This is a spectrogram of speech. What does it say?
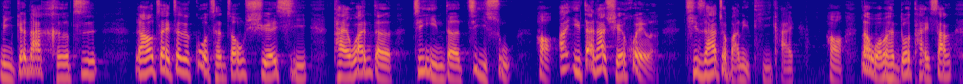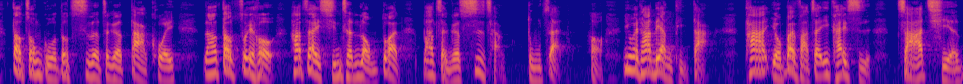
你跟他合资，然后在这个过程中学习台湾的经营的技术。好啊！一旦他学会了，其实他就把你踢开。好，那我们很多台商到中国都吃了这个大亏，然后到最后他再形成垄断，把整个市场独占。好，因为他量体大，他有办法在一开始砸钱，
